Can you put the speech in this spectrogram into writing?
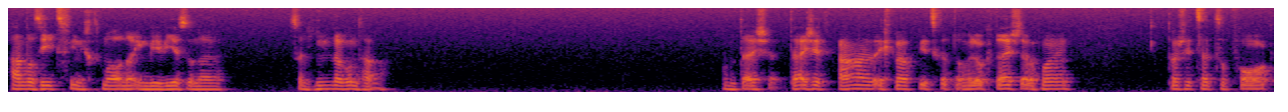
Andererseits finde ich es mal noch irgendwie wie so, eine, so einen Hintergrund haben. Und da ist, da ist jetzt, ah, ich glaube, jetzt gerade da, weil schau, da ist einfach mal, da ist jetzt halt so die Frage,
